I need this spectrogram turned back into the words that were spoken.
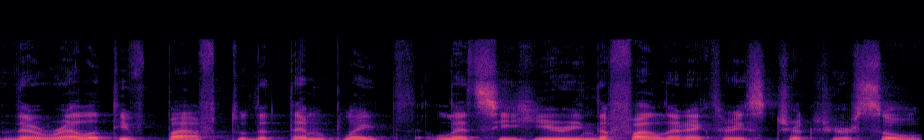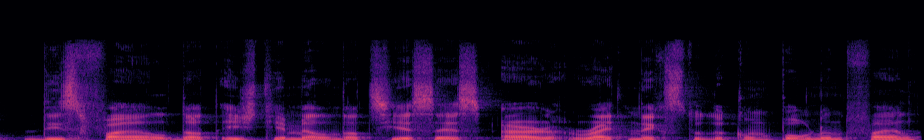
the relative path to the template. Let's see here in the file directory structure. So this file .html .css are right next to the component file.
